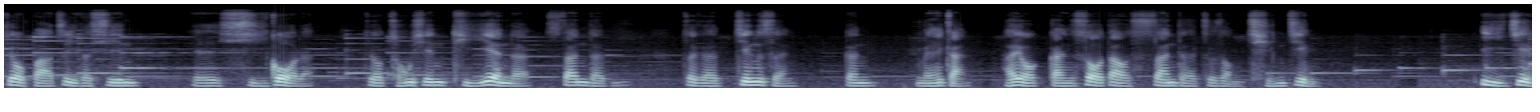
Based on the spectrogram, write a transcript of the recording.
就把自己的心也洗过了。就重新体验了山的这个精神跟美感，还有感受到山的这种情境意境。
